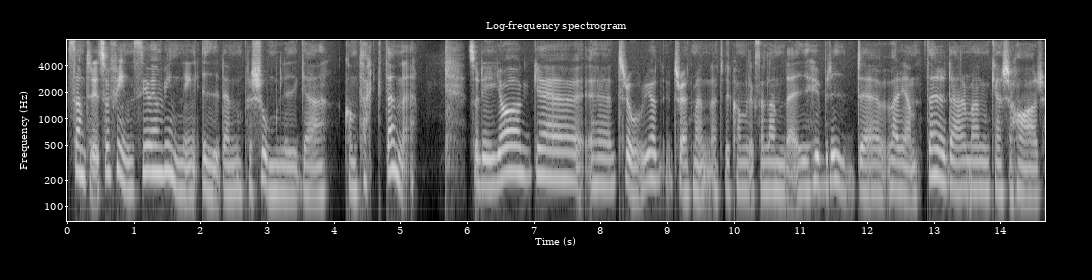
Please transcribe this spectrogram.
Samtidigt så finns ju en vinning i den personliga kontakten. Så det jag eh, tror, jag tror att, man, att vi kommer liksom landa i hybridvarianter där man kanske har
